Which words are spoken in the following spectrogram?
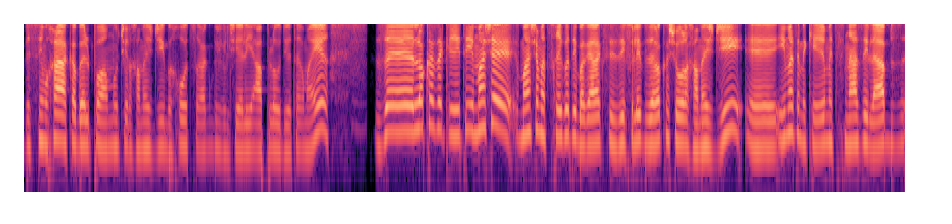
בשמחה אקבל פה עמוד של 5G בחוץ, רק בשביל שיהיה לי upload יותר מהיר. זה לא כזה קריטי. מה, ש, מה שמצחיק אותי בגלקסי Z Flip זה לא קשור ל-5G. אה, אם אתם מכירים את Snazzy Labs, אה,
